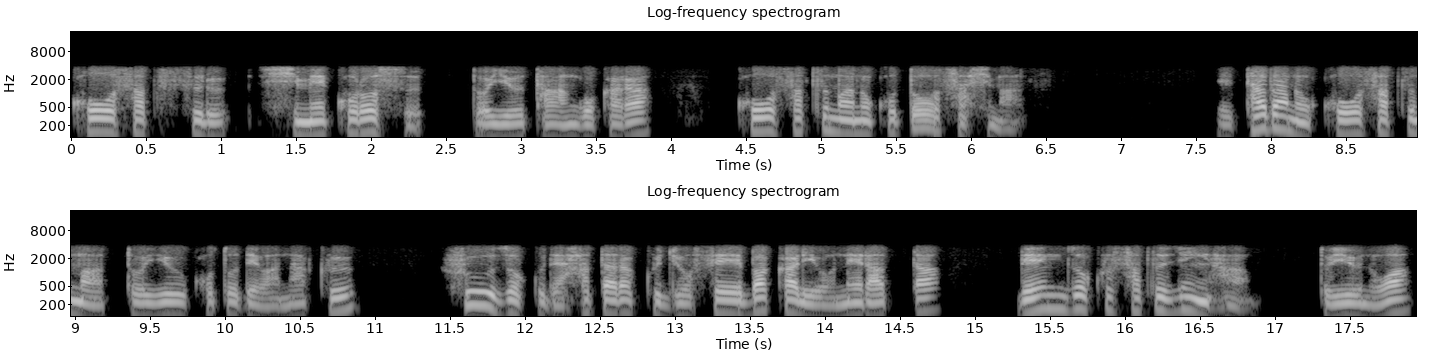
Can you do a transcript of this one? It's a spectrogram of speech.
考察する、絞め殺すという単語から考察魔のことを指します。ただの考察魔ということではなく、風俗で働く女性ばかりを狙った連続殺人犯というのは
